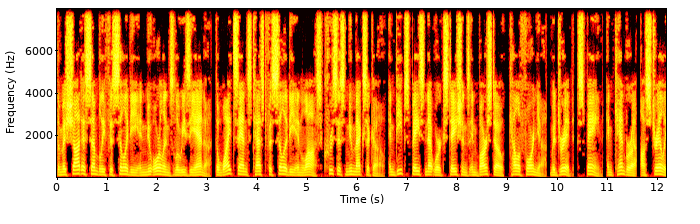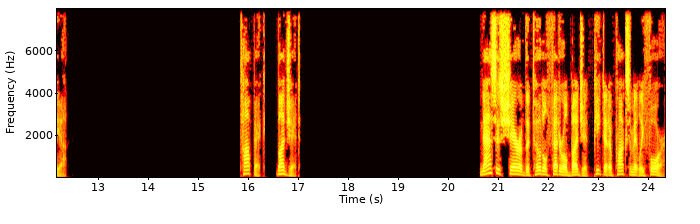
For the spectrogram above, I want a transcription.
the Michoud Assembly Facility in New Orleans, Louisiana, the White Sands Test Facility in Las Cruces, New Mexico, and Deep Space Network stations in Barstow, California, Madrid, Spain, and Canberra, Australia. Budget NASA's share of the total federal budget peaked at approximately 4.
